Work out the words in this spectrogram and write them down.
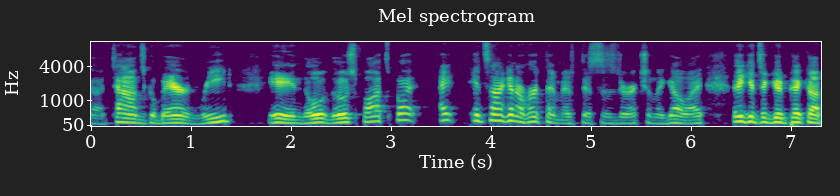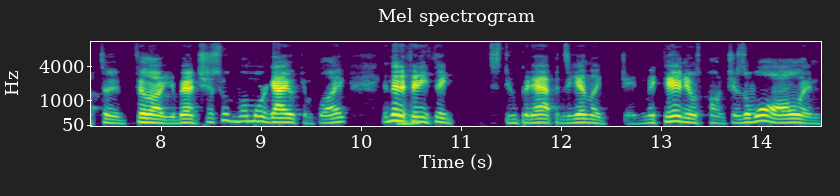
uh, Towns, Gobert, and Reid in those, those spots. But I, it's not going to hurt them if this is the direction they go. I, I, think it's a good pickup to fill out your bench just with one more guy who can play. And then mm-hmm. if anything stupid happens again, like Jaden McDaniels punches a wall and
